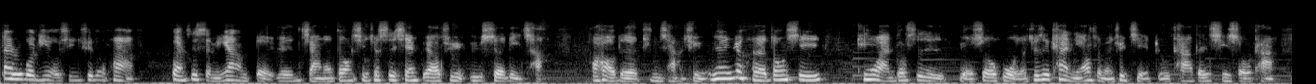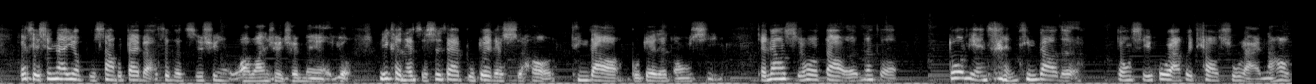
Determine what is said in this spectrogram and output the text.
但如果你有兴趣的话，不管是什么样的人讲的东西，就是先不要去预设立场，好好的听下去。因为任何的东西听完都是有收获的，就是看你要怎么去解读它跟吸收它。而且现在用不上，不代表这个资讯完完全全没有用。你可能只是在不对的时候听到不对的东西，等到时候到了那个多年前听到的东西，忽然会跳出来，然后。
